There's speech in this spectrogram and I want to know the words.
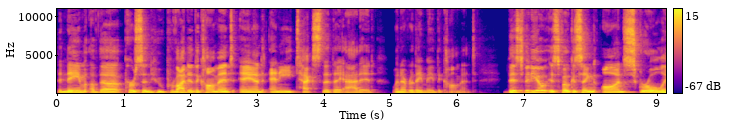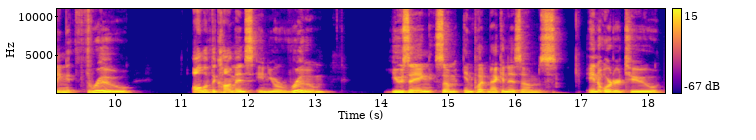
the name of the person who provided the comment, and any text that they added whenever they made the comment. This video is focusing on scrolling through all of the comments in your room using some input mechanisms in order to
